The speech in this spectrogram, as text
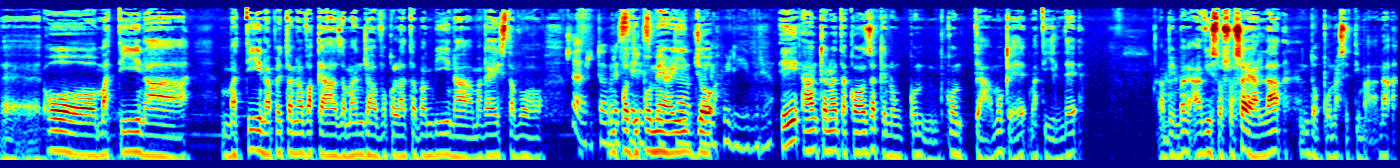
eh, o mattina, mattina poi tornavo a casa, mangiavo con l'altra bambina, magari stavo Certo, un po' di pomeriggio. E anche un'altra cosa che non con- contiamo che Matilde la bimba, ha visto sua sorella dopo una settimana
